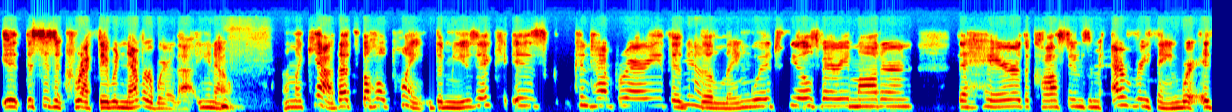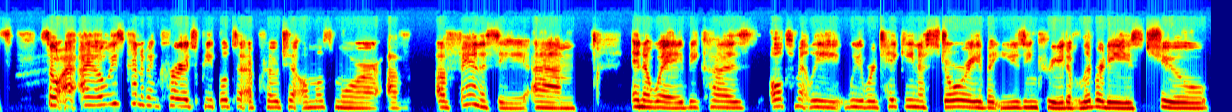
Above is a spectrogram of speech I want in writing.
it, this isn't correct. They would never wear that you know i'm like yeah that's the whole point the music is contemporary the yeah. the language feels very modern the hair the costumes and everything where it's so I, I always kind of encourage people to approach it almost more of of fantasy um in a way because ultimately we were taking a story but using creative liberties to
